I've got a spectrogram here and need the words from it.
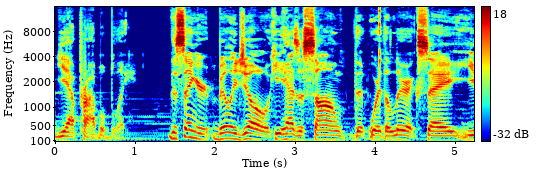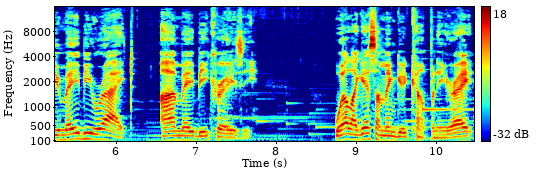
Yeah, probably. The singer Billy Joel, he has a song that where the lyrics say, "You may be right, I may be crazy." Well, I guess I'm in good company, right?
